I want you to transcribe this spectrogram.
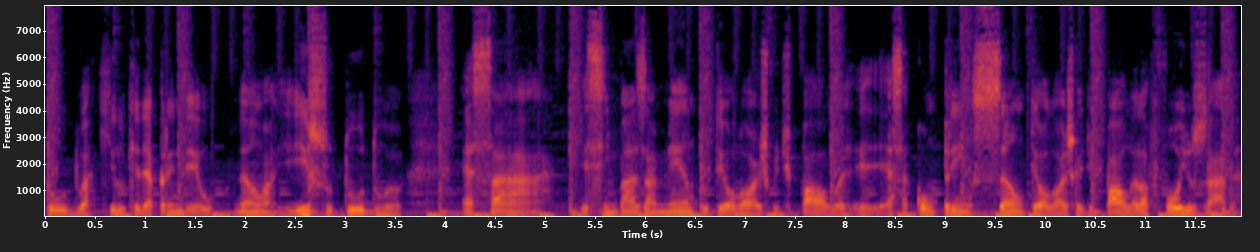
tudo aquilo que ele aprendeu. Não, isso tudo, essa esse embasamento teológico de Paulo, essa compreensão teológica de Paulo, ela foi usada.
